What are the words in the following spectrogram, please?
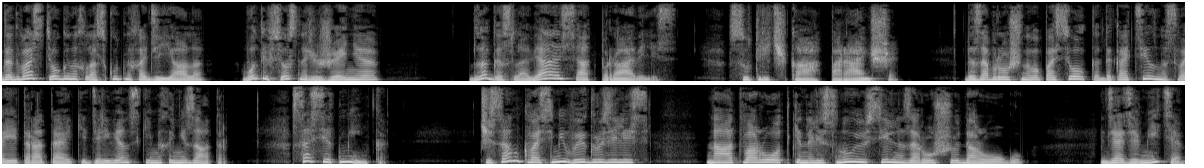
да два стеганых лоскутных одеяла. Вот и все снаряжение. Благословясь, отправились. С утречка, пораньше. До заброшенного поселка докатил на своей таратайке деревенский механизатор, сосед Минька. Часам к восьми выгрузились на отворотке на лесную, сильно заросшую дорогу. Дядя Митя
